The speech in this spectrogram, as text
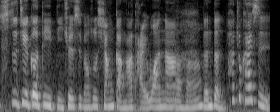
世界各地，的确是比方说香港啊、台湾啊、等等，他就开始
